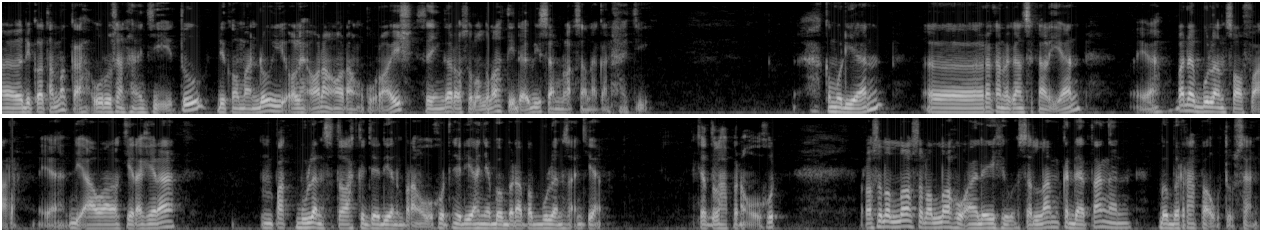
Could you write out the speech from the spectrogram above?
Eh, di kota Mekah urusan haji itu dikomandoi oleh orang-orang Quraisy sehingga Rasulullah tidak bisa melaksanakan haji. Nah, kemudian eh, rekan-rekan sekalian ya pada bulan Safar ya di awal kira-kira empat bulan setelah kejadian perang Uhud jadi hanya beberapa bulan saja setelah perang Uhud Rasulullah Shallallahu Alaihi Wasallam kedatangan beberapa utusan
